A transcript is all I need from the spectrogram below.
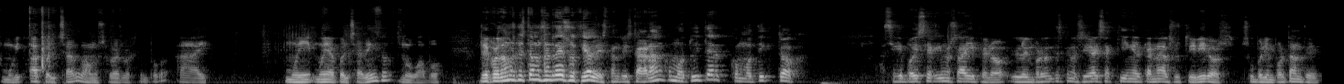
muy acolchado. Vamos a verlo así un poco. Ahí. Muy, muy acolchadito, muy guapo. Recordamos que estamos en redes sociales, tanto Instagram como Twitter como TikTok. Así que podéis seguirnos ahí, pero lo importante es que nos sigáis aquí en el canal, suscribiros, súper importante.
